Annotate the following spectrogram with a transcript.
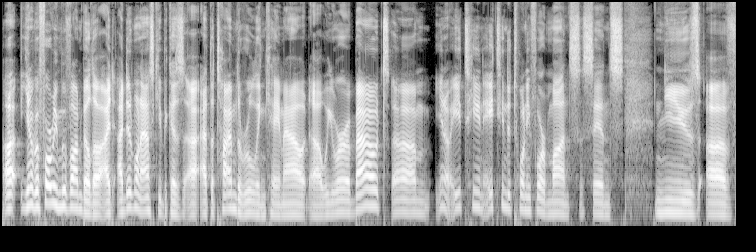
Uh, you know, before we move on, Bill, though, I, I did want to ask you because uh, at the time the ruling came out, uh, we were about um, you know 18, 18 to 24 months since news of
